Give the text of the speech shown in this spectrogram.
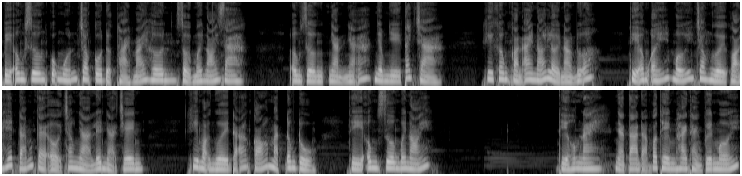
vì ông Dương cũng muốn cho cô được thoải mái hơn rồi mới nói ra. Ông Dương nhàn nhã nhâm nhì tách trà. Khi không còn ai nói lời nào nữa thì ông ấy mới cho người gọi hết đám kẻ ở trong nhà lên nhà trên. Khi mọi người đã có mặt đông đủ thì ông Dương mới nói Thì hôm nay nhà ta đã có thêm hai thành viên mới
